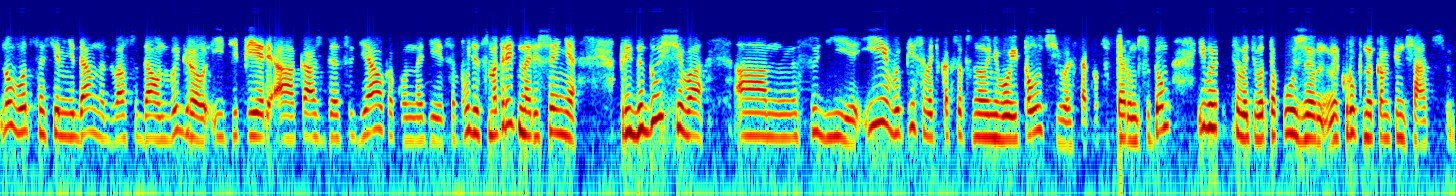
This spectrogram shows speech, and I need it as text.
Ну, вот совсем недавно два суда он выиграл, и теперь а, каждая судья, как он надеется, будет смотреть на решение предыдущего а, судьи и выписывать, как, собственно, у него и получилось, так вот, вторым судом, и выписывать вот такую же крупную компенсацию.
